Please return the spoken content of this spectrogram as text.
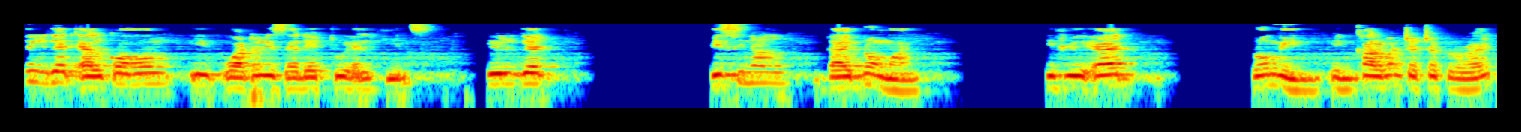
You will get alcohol if water is added to alkenes. You will get vicinal dibromide if you add bromine in carbon tetrachloride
